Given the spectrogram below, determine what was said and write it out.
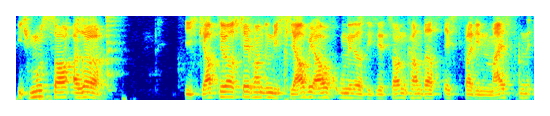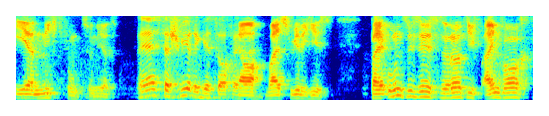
ich muss sagen, also ich glaube dir das, Stefan, und ich glaube auch, ohne dass ich es jetzt sagen kann, dass es bei den meisten eher nicht funktioniert. ja, ist eine schwierige Sache. Ja, weil es schwierig ist. Bei uns ist es relativ einfach,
